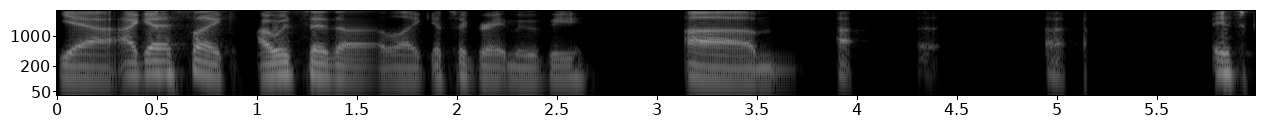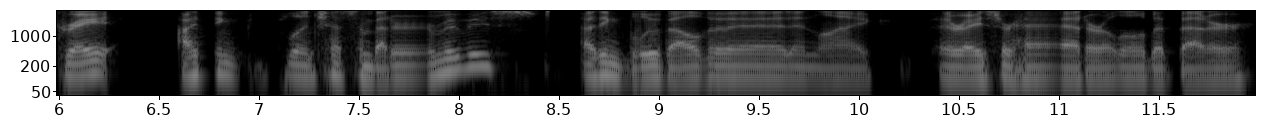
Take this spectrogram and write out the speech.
yeah. I guess like I would say that like it's a great movie. Um, uh, uh, uh, it's great. I think Lynch has some better movies. I think Blue Velvet and like Eraserhead are a little bit better.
